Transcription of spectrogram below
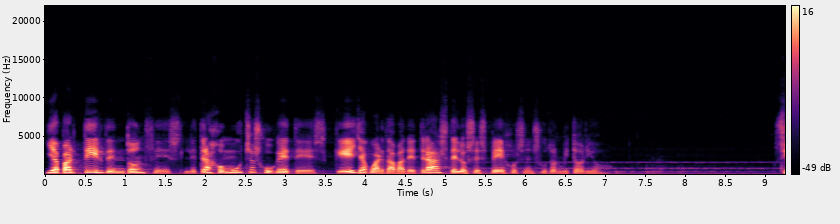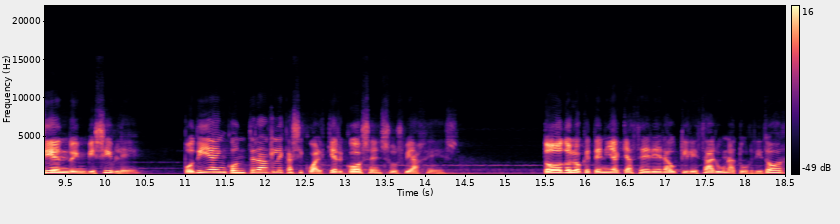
y a partir de entonces le trajo muchos juguetes que ella guardaba detrás de los espejos en su dormitorio. Siendo invisible, podía encontrarle casi cualquier cosa en sus viajes. Todo lo que tenía que hacer era utilizar un aturdidor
